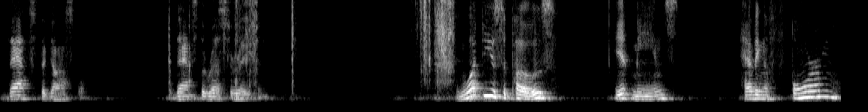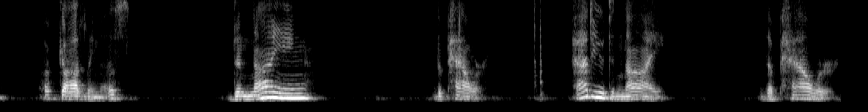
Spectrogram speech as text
That's the gospel. That's the restoration. What do you suppose it means having a form of godliness denying the power? How do you deny the power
